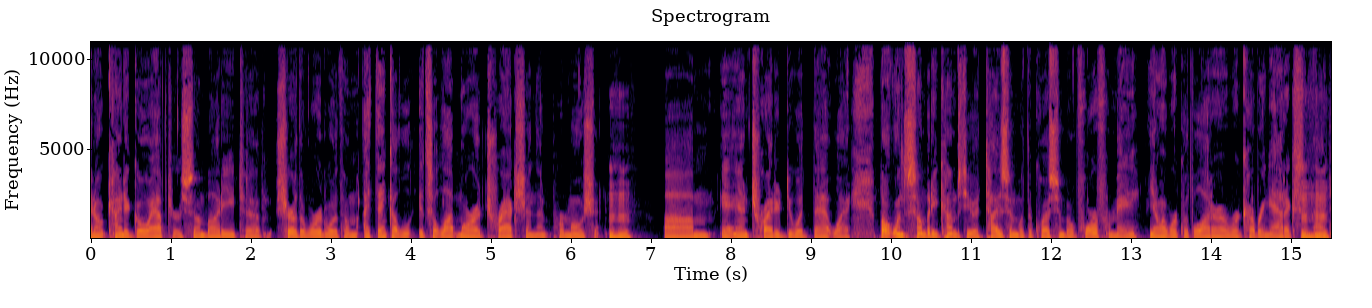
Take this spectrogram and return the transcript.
you know, kind of go after somebody to share the word with them, I think a, it's a lot more attraction than promotion Mm-hmm. um, and, and try to do it that way. But when somebody comes to you, it ties in with the question before for me. You know, I work with a lot of recovering addicts and that,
